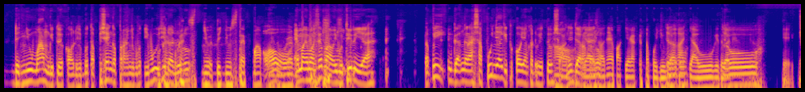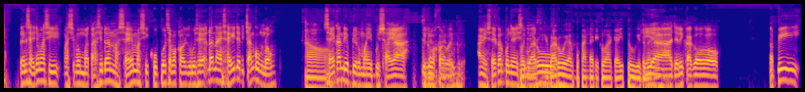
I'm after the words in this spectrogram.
the new mom gitu ya kalau disebut. Tapi saya nggak pernah nyebut ibu sih Bukan- dari bukan dulu. new, the new step mom gitu, Oh, bukan? emang emang saya mah ibu tiri ya. tapi nggak ngerasa punya gitu kalau yang kedua itu. Soalnya Oh, jarang ya, terlalu soalnya emang jarang ketemu juga Jarang kan jauh gitu kan. jauh. Oke, oke. Dan saya masih masih membatasi dan mas saya masih kumpul sama keluarga ibu saya dan ayah saya jadi canggung dong. Oh, Saya kan diam di rumah ibu saya, di rumah Sedangkan keluarga ibu. Ayah saya kan punya istri punya baru. istri baru yang bukan dari keluarga itu gitu kan. Iya, jadi kagok. Tapi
